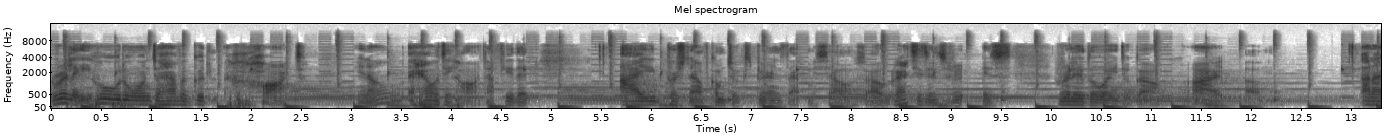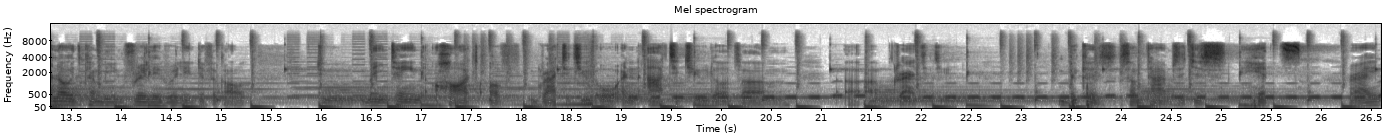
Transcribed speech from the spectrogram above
really who would want to have a good heart you know a healthy heart i feel that I personally have come to experience that myself. So gratitude is, is really the way to go. Right. Um, and I know it can be really, really difficult to maintain a heart of gratitude or an attitude of um, uh, gratitude because sometimes it just hits, right?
